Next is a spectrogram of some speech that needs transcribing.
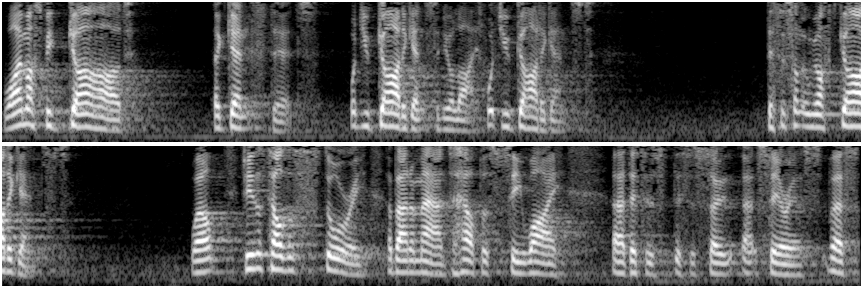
Why must we guard against it? What do you guard against in your life? What do you guard against? This is something we must guard against. Well, Jesus tells us a story about a man to help us see why uh, this is this is so uh, serious. Verse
